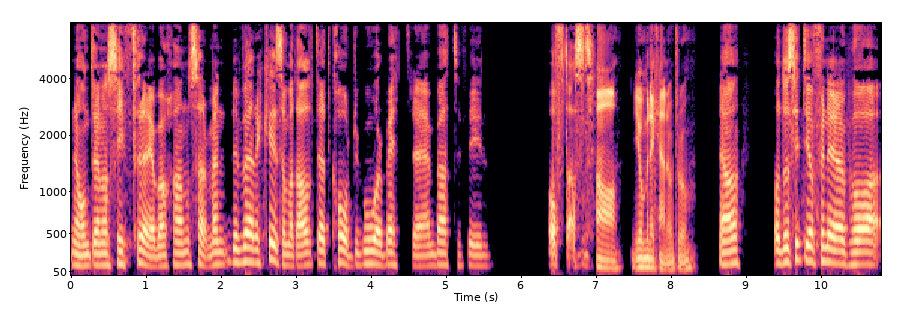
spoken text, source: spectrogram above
nu har inte jag några siffror, jag bara chansar, men det verkar ju som att alltid ett kod går bättre än Battlefield oftast. Ja, jo men det kan jag nog tro. Ja, och då sitter jag och funderar på,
